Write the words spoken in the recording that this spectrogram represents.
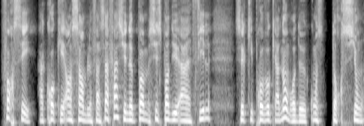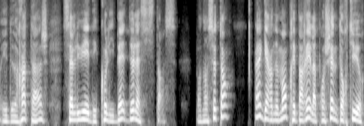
forcés à croquer ensemble face à face une pomme suspendue à un fil, ce qui provoqua nombre de contorsions et de ratages, salués des colibets de l'assistance. Pendant ce temps, un garnement préparait la prochaine torture,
